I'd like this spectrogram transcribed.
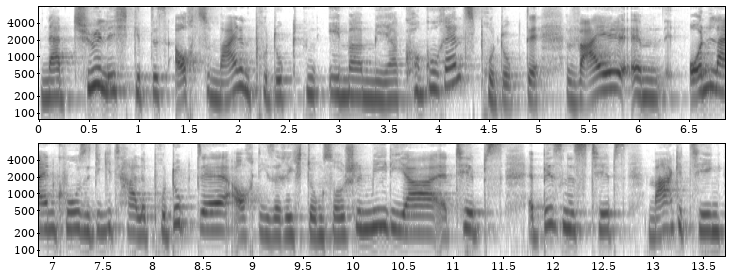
natürlich gibt es auch zu meinen Produkten immer mehr Konkurrenzprodukte, weil ähm, Online-Kurse, digitale Produkte, auch diese Richtung Social Media, äh, Tipps, äh, Business-Tipps, Marketing,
